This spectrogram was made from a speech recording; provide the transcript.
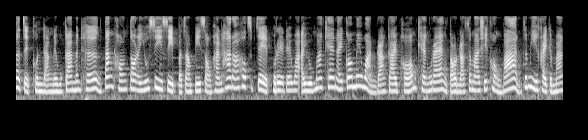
อร์ 7 คนดังในวงการบันเทิง ตั้งท้องตอนอายุ 40 ประจำปี 2567 เรียกได้ว่าอายุมากแค่ไหนก็ไม่หวั่นร่างกายพร้อมแข็งแรงตอนรับสมาชิกของบ้าน จะมีใครกันบ้าง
